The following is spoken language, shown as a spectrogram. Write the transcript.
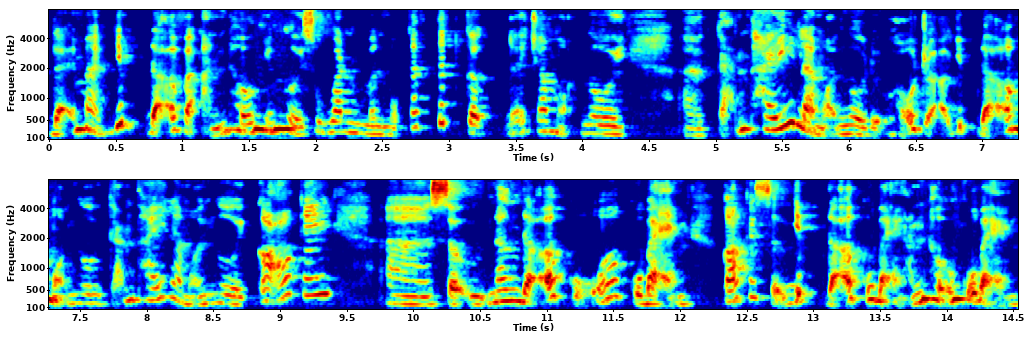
để mà giúp đỡ và ảnh hưởng những người xung quanh mình một cách tích tích cực để cho mọi người à, cảm thấy là mọi người được hỗ trợ giúp đỡ mọi người cảm thấy là mọi người có cái à, sự nâng đỡ của của bạn có cái sự giúp đỡ của bạn ảnh hưởng của bạn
